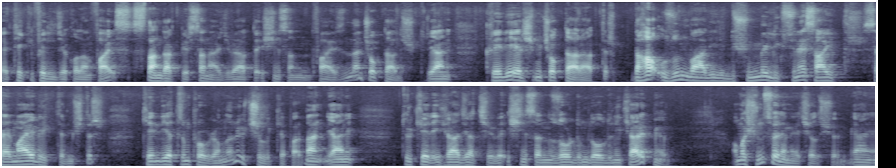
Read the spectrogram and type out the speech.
teklif edilecek olan faiz standart bir sanayici veyahut da iş insanının faizinden çok daha düşüktür. Yani kredi erişimi çok daha rahattır. Daha uzun vadeli düşünme lüksüne sahiptir. Sermaye biriktirmiştir. Kendi yatırım programlarını 3 yıllık yapar. Ben yani Türkiye'de ihracatçı ve iş insanının zor durumda olduğunu inkar etmiyorum. Ama şunu söylemeye çalışıyorum. Yani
